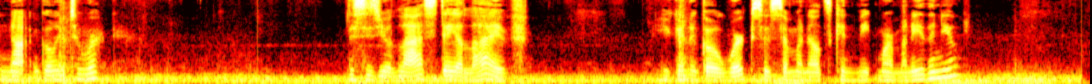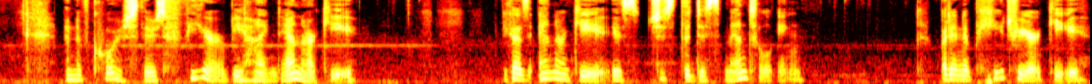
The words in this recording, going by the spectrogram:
not going to work. This is your last day alive. You're gonna go work so someone else can make more money than you? And of course, there's fear behind anarchy. Because anarchy is just the dismantling. But in a patriarchy,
